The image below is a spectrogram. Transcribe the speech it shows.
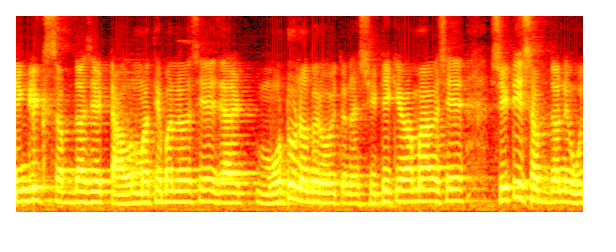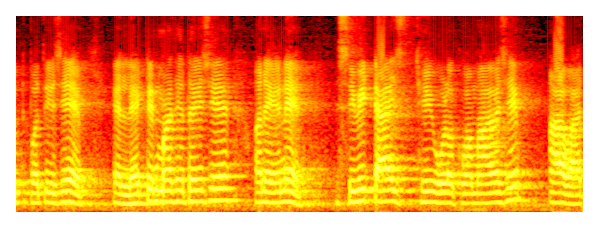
ઇંગ્લિશ શબ્દ છે, ટાઉનમાંથી બનેલો છે. જ્યારે મોટું નગર હોય તો એને સિટી કહેવામાં આવે છે. સિટી શબ્દની ઉત્પત્તિ છે એ લેટિનમાંથી થઈ છે અને એને સિવિટાઇઝથી ઓળખવામાં આવે છે. આ વાત.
